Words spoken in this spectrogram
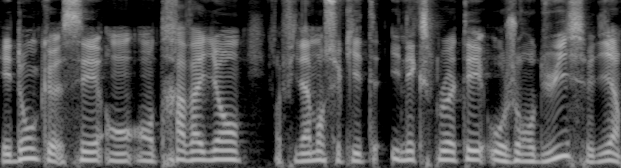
Et donc c'est en, en, travaillant finalement ce qui est inexploité aujourd'hui, à dire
